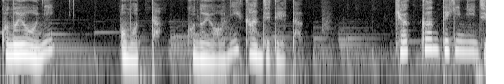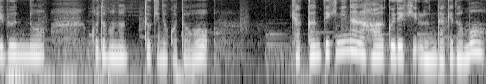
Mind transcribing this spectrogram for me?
このように思った。このように感じていた。客観的に自分の子供の時のことを客観的になら把握できるんだけども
